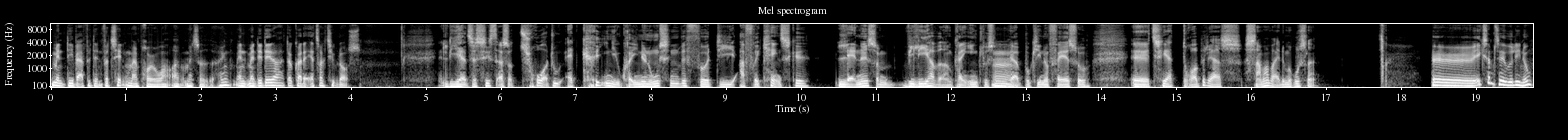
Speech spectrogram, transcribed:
Men det er i hvert fald den fortælling, man prøver, og man så videre. Ikke? Men, men det er det, der, der gør det attraktivt også. Lige her til sidst, altså tror du, at krigen i Ukraine nogensinde vil få de afrikanske lande, som vi lige har været omkring, inklusive mm. her Burkina Faso, øh, til at droppe deres samarbejde med Rusland? Øh, ikke som det ud lige nu.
